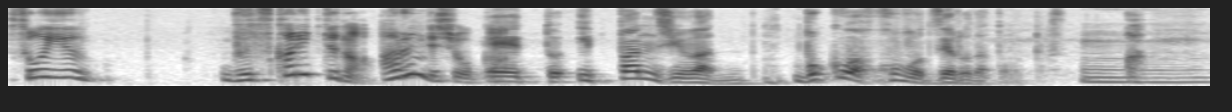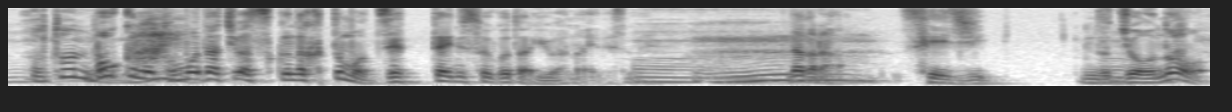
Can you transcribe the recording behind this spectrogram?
そういうぶつかりっていうのはあるんでしょうか、えーっと一般人は僕はほぼゼロだと思ってます。うん。ほとんど僕の友達達は少なくとも絶対にそういうことは言わないですうね。ん。だから政治上の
